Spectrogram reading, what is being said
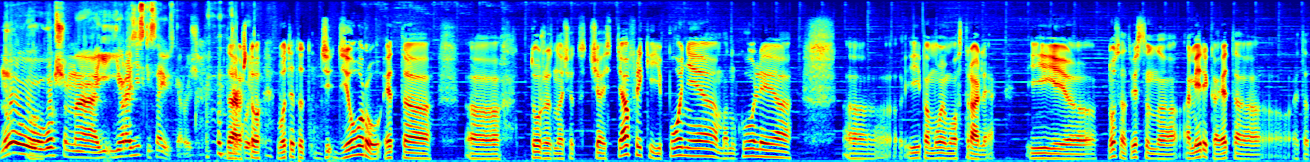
Ну, в общем, э, Евразийский союз, короче. Да, что вот этот Ди- Диору это э, тоже, значит, часть Африки, Япония, Монголия э, и, по-моему, Австралия. И, э, ну, соответственно, Америка это э, этот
